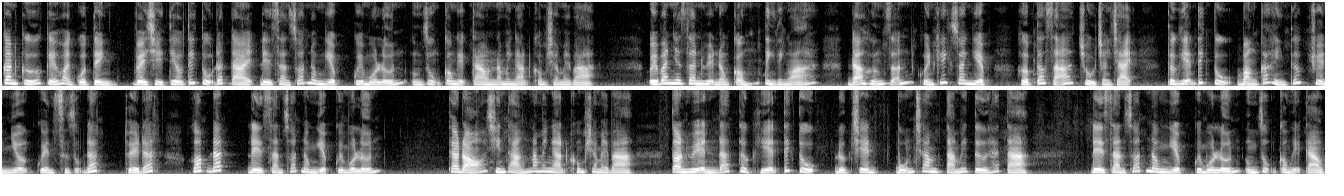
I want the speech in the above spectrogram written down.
Căn cứ kế hoạch của tỉnh về chỉ tiêu tích tụ đất đai để sản xuất nông nghiệp quy mô lớn ứng dụng công nghệ cao năm 2023, Ủy ban nhân dân huyện Nông Cống, tỉnh Thanh Hóa đã hướng dẫn khuyến khích doanh nghiệp, hợp tác xã chủ trang trại thực hiện tích tụ bằng các hình thức chuyển nhượng quyền sử dụng đất, thuê đất, góp đất để sản xuất nông nghiệp quy mô lớn. Theo đó, 9 tháng năm 2023, toàn huyện đã thực hiện tích tụ được trên 484 ha để sản xuất nông nghiệp quy mô lớn ứng dụng công nghệ cao,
